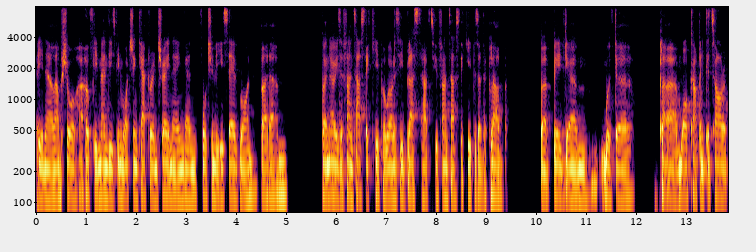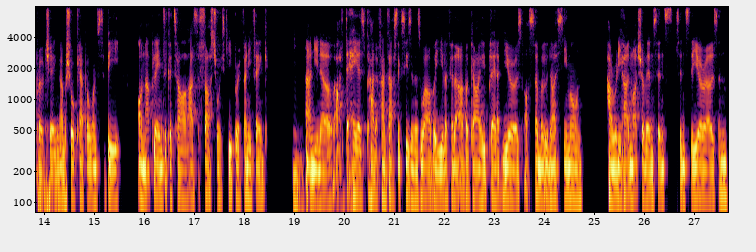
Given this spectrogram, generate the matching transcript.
You know, I'm sure hopefully Mendy's been watching Kepa in training, and fortunately he saved one. But um, but no, he's a fantastic keeper. We're honestly blessed to have two fantastic keepers at the club. But big um, with the uh, World Cup in Qatar approaching, I'm sure Kepa wants to be on that plane to Qatar as the first choice keeper, if anything. Mm. And, you know, De Gea's had a fantastic season as well. But you look at the other guy who played at the Euros last summer, Unai Simon. Haven't really heard much of him since since the Euros. And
